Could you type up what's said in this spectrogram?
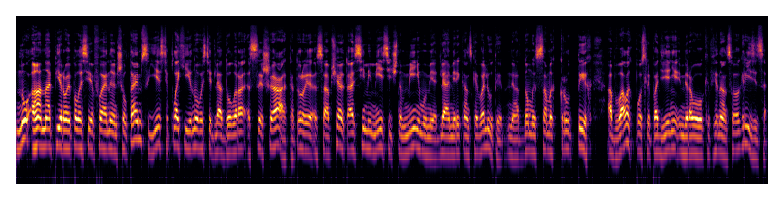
Ну а на первой полосе Financial Times есть плохие новости для доллара США, которые сообщают о 7-месячном минимуме для американской валюты, одном из самых крутых обвалах после падения мирового финансового кризиса.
